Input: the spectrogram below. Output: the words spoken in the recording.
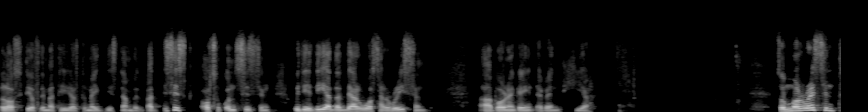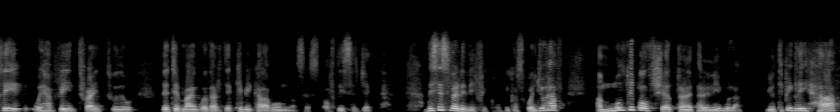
velocity of the material to make these numbers. But this is also consistent with the idea that there was a recent uh, born again event here. So more recently, we have been trying to determine what are the chemical abundances of this ejecta. This is very difficult because when you have a multiple shell planetary nebula, you typically have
